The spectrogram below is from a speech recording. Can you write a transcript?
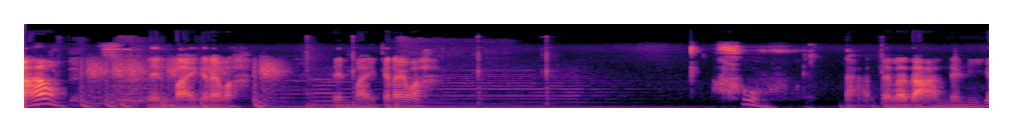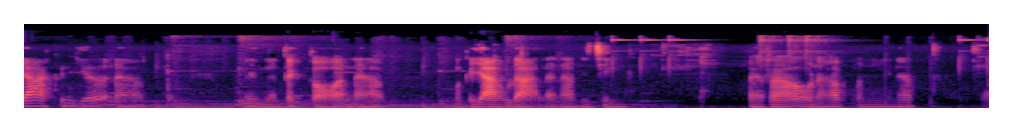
อ้าว เล่นใหม่ก็ได้วะ เล่นใหม่ก็ได้วะด่านแต่ละด่านเดี๋ยวนี้ยากขึ้นเยอะนะครับ ไม่เหมือนแต่ก่อนนะครับ มันก็ยากทุกด่านแล้วนะครับจริงๆไปเล่านะครับ วันนี้นะครับอ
